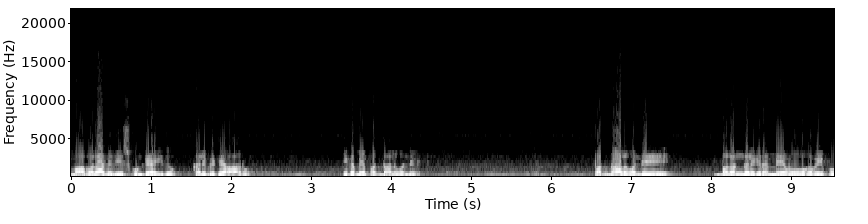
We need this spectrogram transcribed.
మా బలాన్ని తీసుకుంటే ఐదు కలిపితే ఆరు. ఇక మేము పద్నాలుగు మందిమి. పద్నాలుగు మంది బలం కలిగిన మేము ఒకవైపు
